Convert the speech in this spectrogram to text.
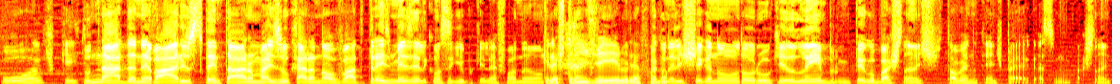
Porra, eu fiquei do nada, né? Vários tentaram, mas o cara novato, três meses ele conseguiu, porque ele é fodão. Que ele é estrangeiro, ele é Mas foda. quando ele chega no Toruk, eu lembro, me pegou bastante. Talvez não tenha de pega, assim, bastante,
